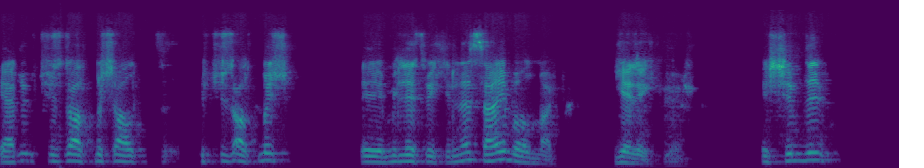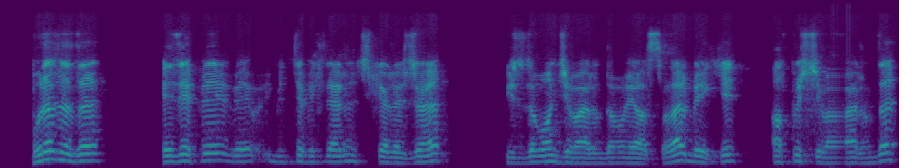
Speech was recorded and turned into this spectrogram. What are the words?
yani 366 360 e, milletvekiline sahip olmak gerekiyor. E şimdi burada da HDP ve müttefiklerin çıkaracağı yüzde on civarında oy alsalar belki 60 civarında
